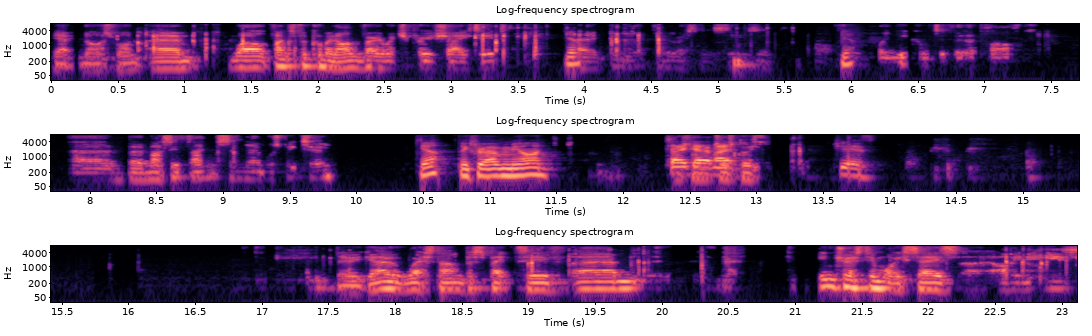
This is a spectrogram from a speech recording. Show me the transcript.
Yeah, nice one. Um, well, thanks for coming on. Very much appreciated. Yeah. Uh, good luck for the rest of the season. Yeah. When you come to Villa Park. Uh, but a massive thanks, and uh, we'll speak soon. Yeah, thanks for having me on. Take care, mate. Cheers. there we go. West Ham perspective. Um, interesting what he says. I mean, it is,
